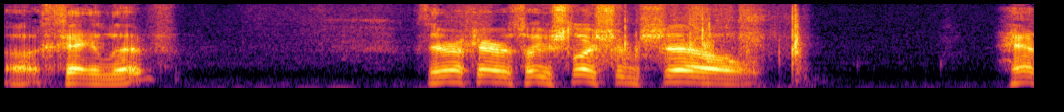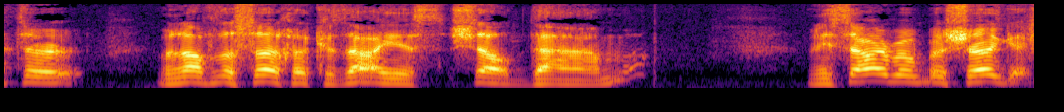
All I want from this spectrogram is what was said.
uh, chelev. Zerach eretz hoyishloshim shel heter. Menov l'socha kazayis shel dam. Nisarbu b'shogeg.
